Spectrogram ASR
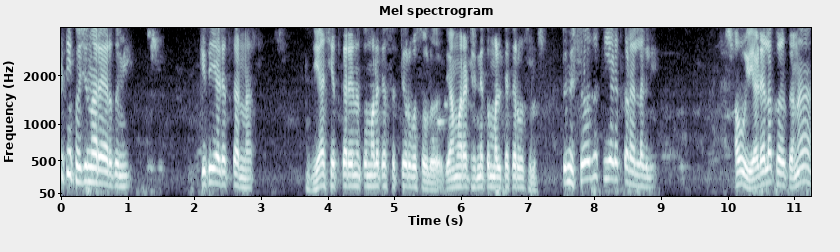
किती फसवणार यार तुम्ही? किती येड्यात काढणार ज्या शेतकऱ्यानं तुम्हाला त्या सत्तेवर बसवलं ज्या मराठ्याने तुम्हाला त्याच्यावर बसवलं तुम्ही सहजच येड्यात काढायला लागले. अहो येड्याला कळतं ना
